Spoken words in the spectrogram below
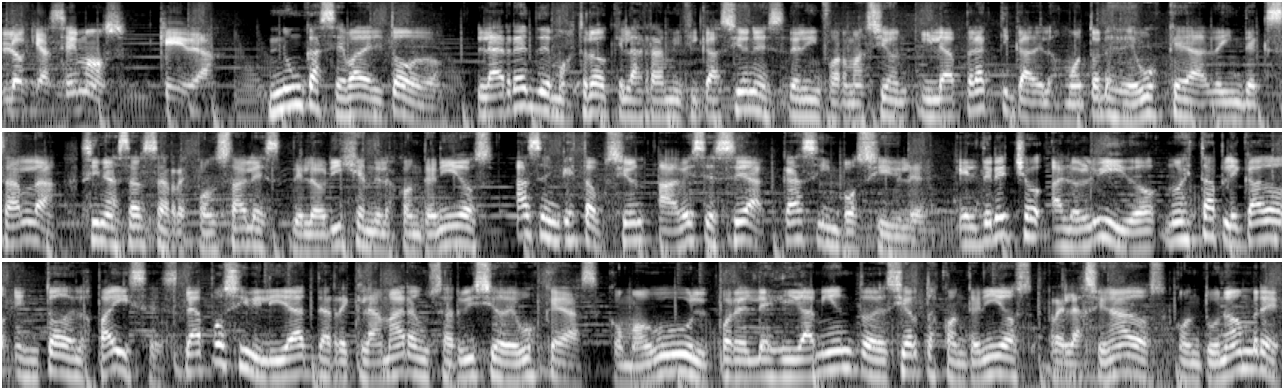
Lo que hacemos queda, nunca se va del todo. La red demostró que las ramificaciones de la información y la práctica de los motores de búsqueda de indexarla sin hacerse responsables del origen de los contenidos hacen que esta opción a veces sea casi imposible. El derecho al olvido no está aplicado en todos los países. La posibilidad de reclamar a un servicio de búsquedas como Google por el desligamiento de ciertos contenidos relacionados con tu nombre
